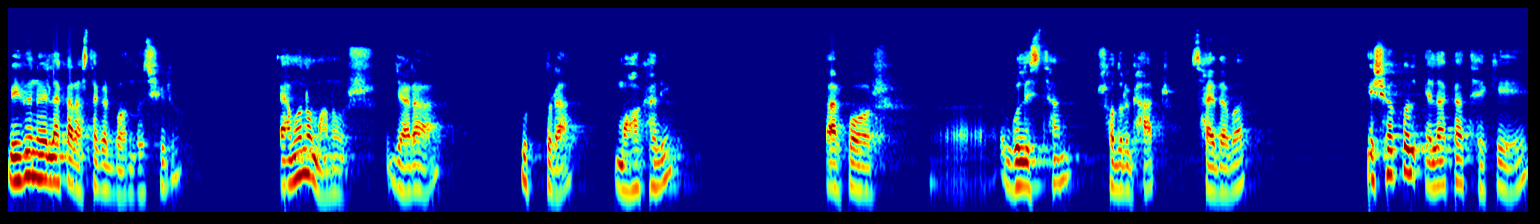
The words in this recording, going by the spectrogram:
বিভিন্ন এলাকা রাস্তাঘাট বন্ধ ছিল। এমনও মানুষ যারা উত্তরা, মহাখালী তারপর গুলিস্থান সদরঘাট, সায়দাবাদ, এ সকল এলাকা থেকে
